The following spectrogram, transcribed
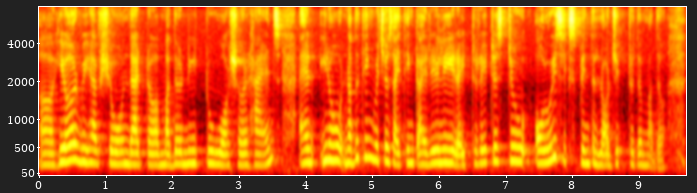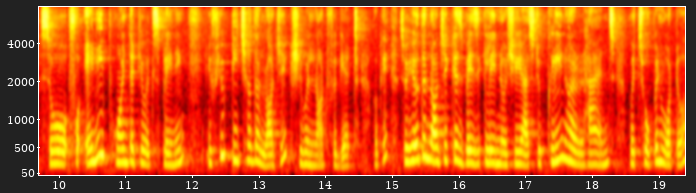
Uh, here we have shown that uh, mother need to wash her hands and you know another thing which is I think I really reiterate is to always explain the logic to the mother. So for any point that you're explaining, if you teach her the logic, she will not forget okay? So here the logic is basically you know she has to clean her hands with soap and water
